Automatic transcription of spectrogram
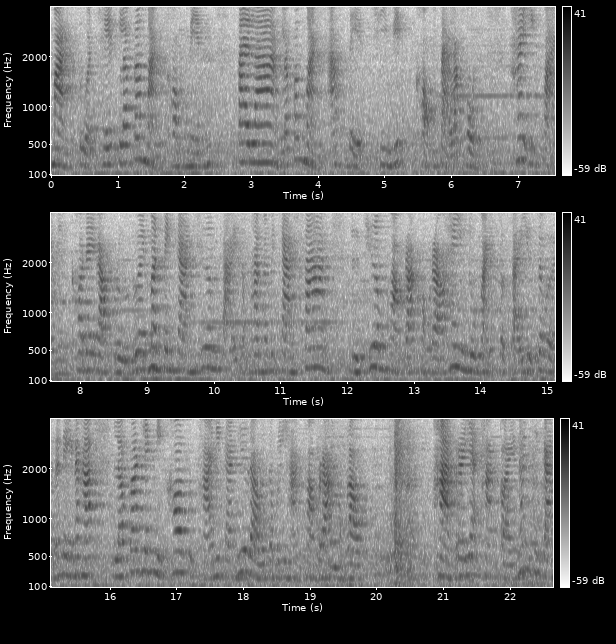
หมั่นตรวจเช็คแล้วก็หมั่นคอมเมนต์ใต้ล่างแล้วก็หมั่นอัปเดตชีวิตของแต่ละคน ให้อีกฝ่ายหนึ่งเขาได้รับรู้ด้วย มันเป็นการเชื่อมสายสัมพันธ์มันเป็นการสร้าง หรือเชื่อมความรักของเราให้ยังดูใหม่สดใสอยู่เสมอนั่นเองนะคะ แล้วก็เทคนิคข้อสุดท้ายในการที่เราจะบริหารความรักของเราผผ่านระยะทางไกลนั่นคือการ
